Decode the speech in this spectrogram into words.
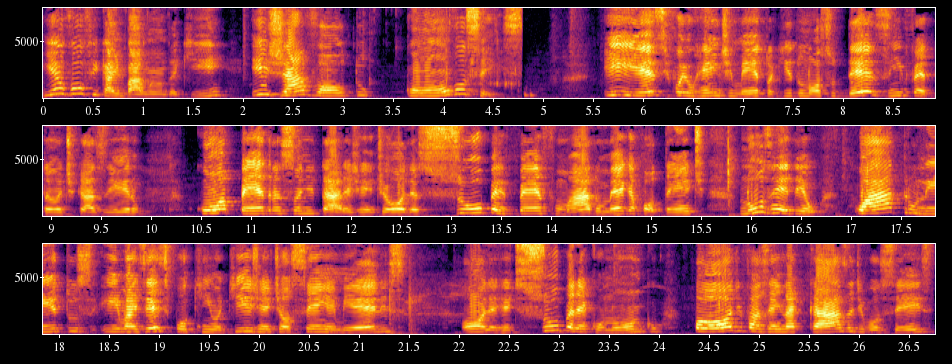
E eu vou ficar embalando aqui e já volto com vocês. E esse foi o rendimento aqui do nosso desinfetante caseiro com a pedra sanitária, gente. Olha, super perfumado, mega potente. Nos rendeu 4 litros e mais esse pouquinho aqui, gente, ó, 100 ml. Olha, gente, super econômico. Pode fazer na casa de vocês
